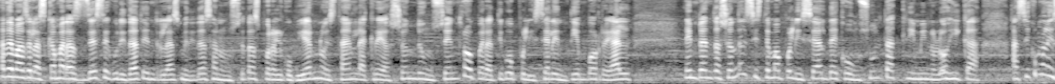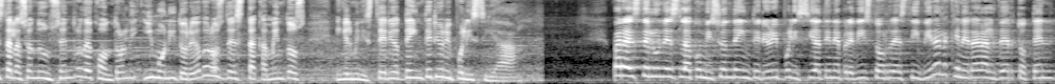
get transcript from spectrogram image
Además de las cámaras de seguridad, entre las medidas anunciadas por el gobierno está en la creación de un centro operativo policial en tiempo real la implantación del sistema policial de consulta criminológica, así como la instalación de un centro de control y monitoreo de los destacamentos en el Ministerio de Interior y Policía. Para este lunes, la Comisión de Interior y Policía tiene previsto recibir al general Alberto Ten,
